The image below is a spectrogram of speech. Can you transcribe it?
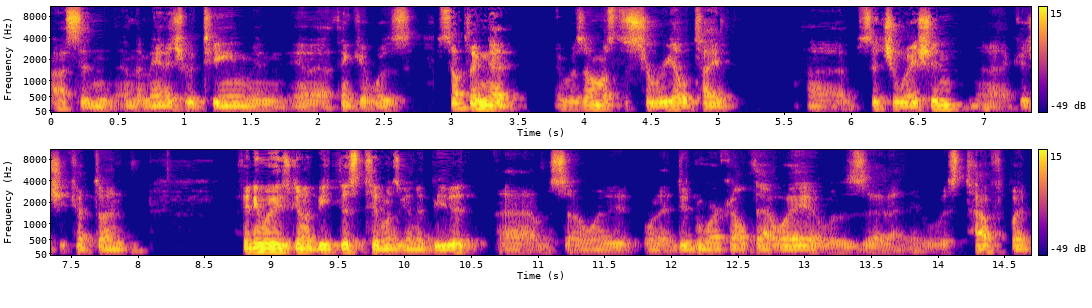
us and, and the management team and, and, i think it was something that it was almost a surreal type uh, situation because uh, she kept on if anybody's going to beat this tim was going to beat it um, so when it when it didn't work out that way it was uh, it was tough but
